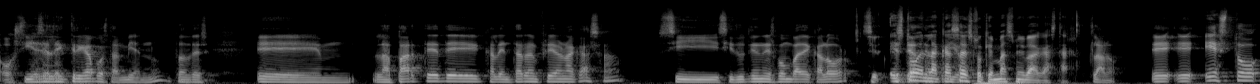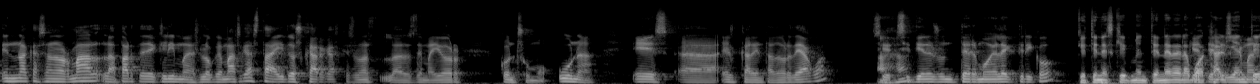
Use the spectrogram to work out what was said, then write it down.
o si es eléctrica, pues también, ¿no? Entonces, em, la parte de calentar o enfriar una casa, si, si tú tienes bomba de calor... esto en la casa es lo que más me va a gastar. Claro. Eh, eh, esto en una casa normal, la parte de clima es lo que más gasta. Hay dos cargas que son las, de mayor consumo. Una es ah, el calentador de agua. Si, tienes un termoeléctrico... Que tienes que mantener el agua caliente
